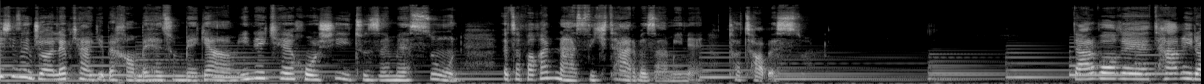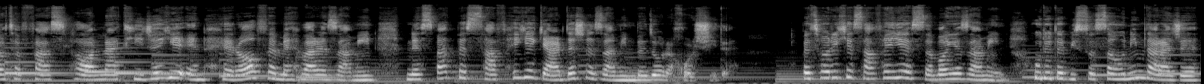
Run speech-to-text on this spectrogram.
یه چیز جالب که اگه بخوام بهتون بگم اینه که خورشید تو زمستون اتفاقا نزدیکتر به زمینه تا تابستون در واقع تغییرات فصل ها نتیجه انحراف محور زمین نسبت به صفحه گردش زمین به دور خورشیده. به طوری که صفحه استوای زمین حدود 23.5 درجه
